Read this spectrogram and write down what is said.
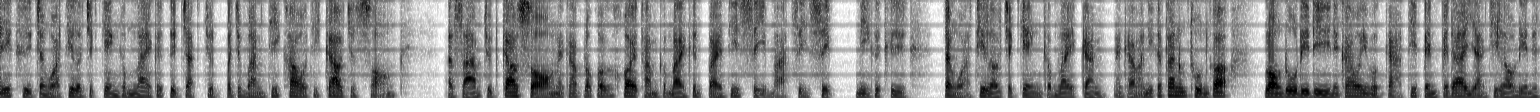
นี่คือจังหวะที่เราจะเก็งกำไรก็คือจากจุดปัจจุบันที่เข้าที่ 9.2 3.92 นะครับ แล้วก็ค่อยๆทำกำไรขึ้นไปที่ 4 บาท 40 นี่ก็คือจังหวะที่เราจะเก็งกำไรกันนะครับ อันนี้ก็ท่านนักลงทุนก็ลองดูดีๆนะครับว่ามีโอกาสที่เป็นไปได้อย่างที่เราเรียนให้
